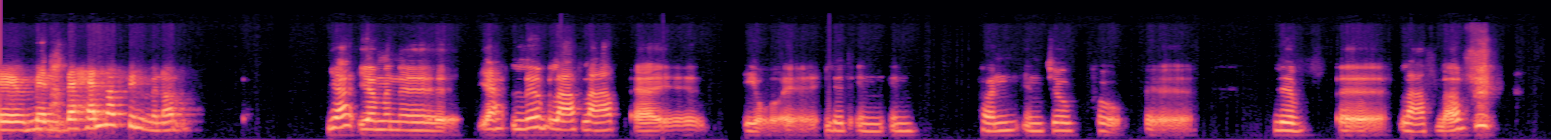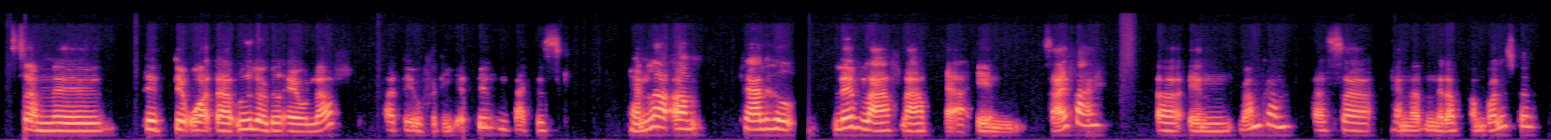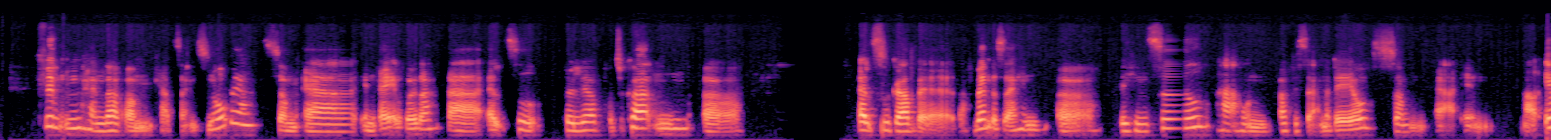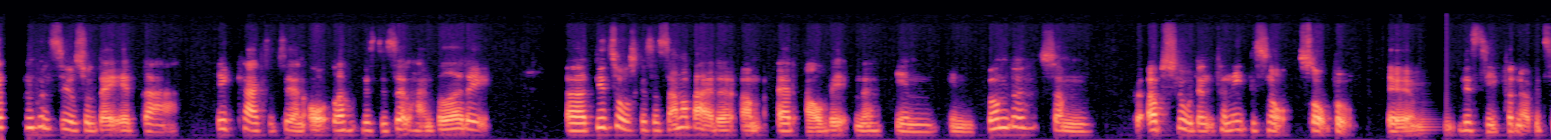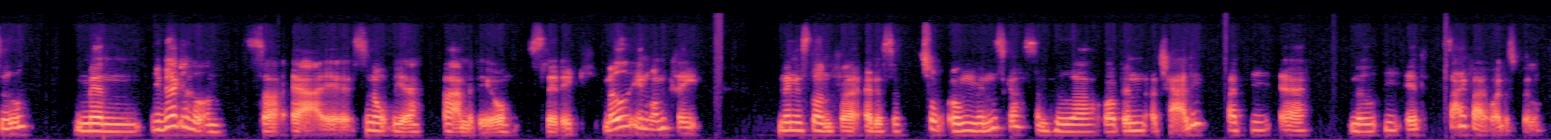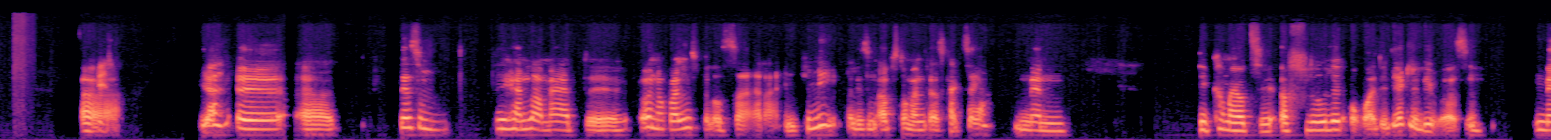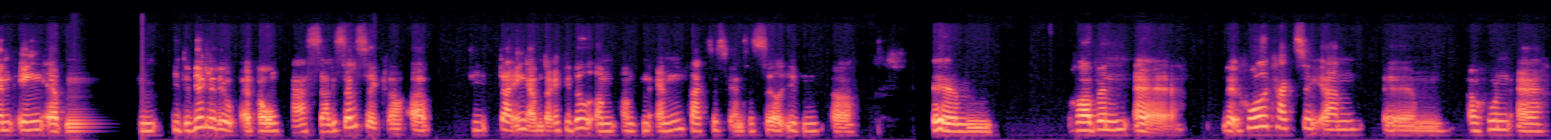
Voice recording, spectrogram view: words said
Øh, men hvad handler filmen om? Ja, jamen, øh, ja, Live, Laugh, Laugh er øh, jo øh, lidt en, en pun, en joke på øh, Live, øh, Laugh, Love, som øh, det, det ord, der er udelukket, er jo love, og det er jo fordi, at filmen faktisk handler om kærlighed. Live, Laugh, Laugh er en sci-fi og en romcom, og så handler den netop om rollespil. Filmen handler om kaptajn Zenobia, som er en regelrytter, der altid følger protokollen og altid gør, hvad der forventes af hende. Og ved hendes side har hun officer Madeo, som er en meget impulsiv soldat, der ikke kan acceptere en ordre, hvis de selv har en bedre idé. Og de to skal så samarbejde om at afvæbne en, en bombe, som vil opsluge den planet, de snor, står på, øh, hvis de ikke får den op i tide. Men i virkeligheden, så er øh, Zenobia og Amadeo slet ikke med i en rumkrig, men i stedet for er det så to unge mennesker, som hedder Robin og Charlie, og de er med i et sci-fi-rollespil. Og ja, øh, og det som det handler om, er, at øh, under rollespillet, så er der en kemi, der ligesom opstår mellem deres karakterer, men det kommer jo til at flyde lidt over i det virkelige liv også. Men ingen af dem i det virkelige liv er dog bare særlig selvsikre, og de, der er ingen af dem, der rigtig ved, om, om den anden faktisk er interesseret i dem. Og øhm, Robin er lidt hovedkarakteren, øhm, og hun er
